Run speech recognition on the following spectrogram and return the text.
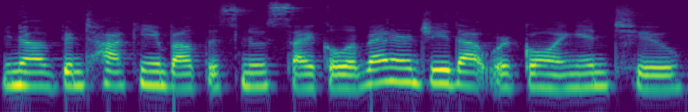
You know, I've been talking about this new cycle of energy that we're going into,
